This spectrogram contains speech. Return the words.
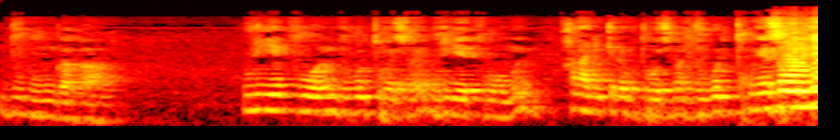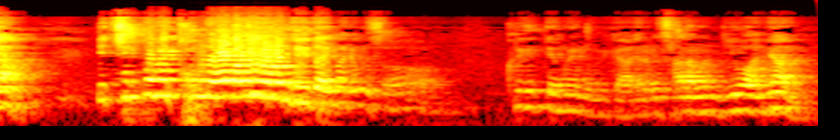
누군가가 우리의 구원은 누굴 통해서요? 우리의 도움은 하나님께로부터 오지만 누굴 통해서 오느냐? 이 축복의 통로가 바로 여러분들이다 이 말이에요. 그래서 그렇기 때문에 뭡니까? 여러분 사람을 미워하면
